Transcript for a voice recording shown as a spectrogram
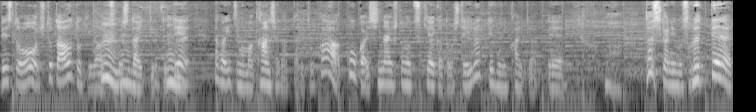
ベストを人と会う時は尽くしたいって言ってて、うん。うんだからいつもまあ感謝だったりとか後悔しない人の付き合い方をしているっていうふうに書いてあって、まあ確かにもうそれって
